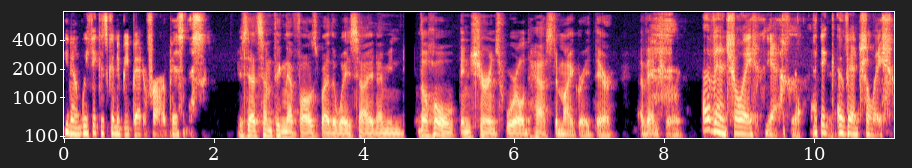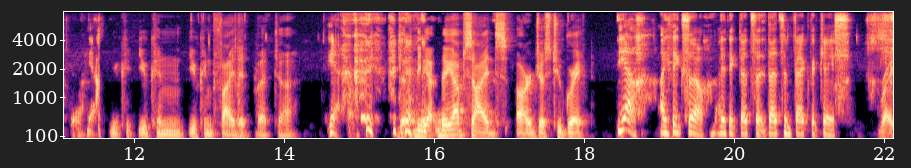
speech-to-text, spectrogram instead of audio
you know, we think it's going to be better for our business. Is that something that falls by the wayside? I mean, the whole insurance world has to migrate there eventually. Eventually, yeah. yeah. I think yeah. eventually, yeah. yeah. You can you can you can fight it, but uh, yeah. the, the, the upsides are just too great. Yeah, I think so. I think that's a, that's in fact the case. Right.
